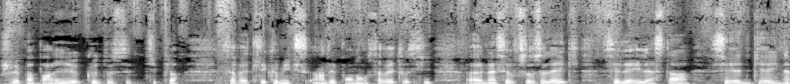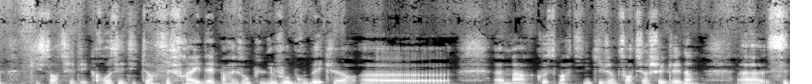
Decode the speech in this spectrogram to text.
Je vais pas parler que de ce type-là. Ça va être les comics indépendants, ça va être aussi euh, Nice of the Lake, c'est les Elasta, c'est Ed Gain qui sortent chez des gros éditeurs. C'est Friday, par exemple, le nouveau Brubaker, euh, euh, Marcos Martin qui vient de sortir chez Glénat. Euh, ces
